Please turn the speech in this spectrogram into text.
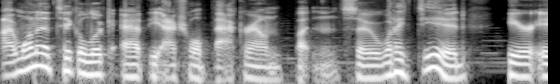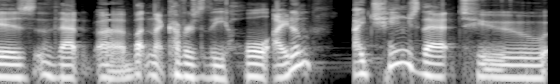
I want to take a look at the actual background button. So what I did here is that uh, button that covers the whole item. I changed that to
